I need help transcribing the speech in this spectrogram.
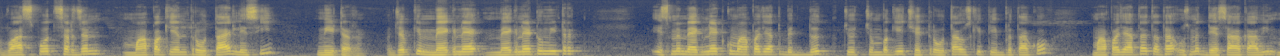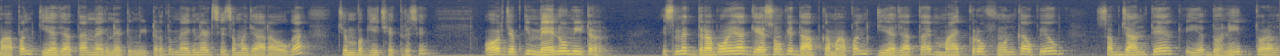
वाष्पोत्सर्जन मापक यंत्र होता है लिसी मीटर, जबकि मैग्ने, मैग्नेटोमीटर, इसमें मैग्नेट को मापा जाता है, विद्युत जो चुंबकीय क्षेत्र होता है, उसकी तीव्रता को मापा जाता है, तथा उसमें दिशा का भी मापन किया जाता है मैग्नेटोमीटर। तो मैग्नेट से समझ आ रहा होगा चुंबकीय क्षेत्र से। और जबकि मैनोमीटर, इसमें द्रवों या गैसों के दाब का मापन किया जाता है। माइक्रोफोन का उपयोग, सब जानते हैं कि यह ध्वनि तरंग,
